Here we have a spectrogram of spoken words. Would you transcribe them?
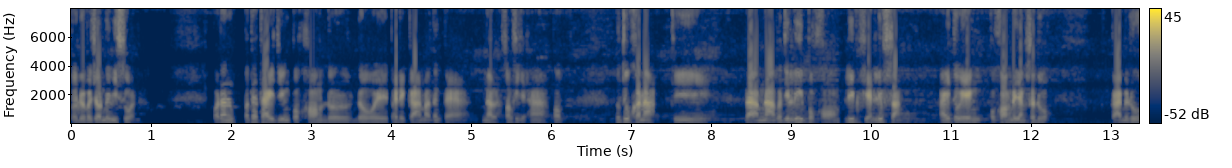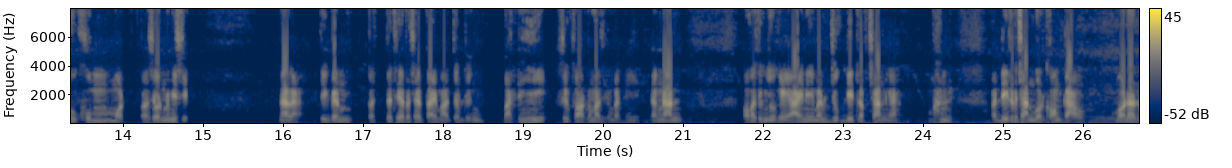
โดยโดยประชาชนไม่มีส่วน เพราะฉะนั้นประเทศไทยจึงปกครองโดยโดยเผด็จการมาตั้งแต่นั่นแหละสองสี่ห้าเพราะทุกๆคณะที่ได้อำนาจก็จะรีบปกครอง รีบเขียนรีบสั่ง ให้ตัวเองปกครองได้อย่างสะดวก กลายเป็นรูปคุมหมดประชาชนไม่มีสิทธิ์นั่นแหละ จึงเป็นประเทศประชาธิปไตยมาจนถึงบัดนี้สืบทอดกันมาถึงบัดนี้ ดังนั้นพอมาถึงยุค AI นี้มันยุคดิสรัปชันไงมันมันดิสรัปชันหมดของเก่า เพราะนั้น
